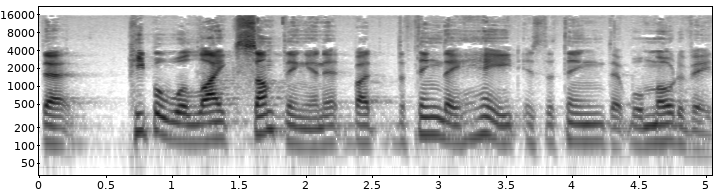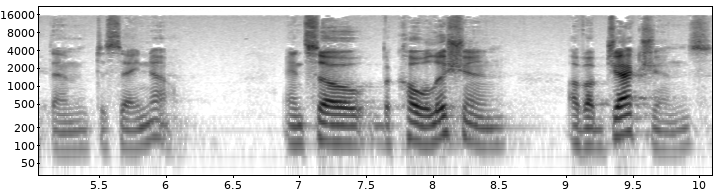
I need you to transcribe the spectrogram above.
that people will like something in it, but the thing they hate is the thing that will motivate them to say no. And so the coalition of objections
